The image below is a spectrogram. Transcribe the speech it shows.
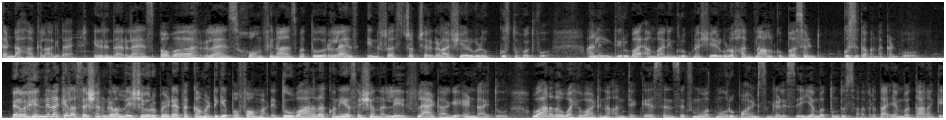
ದಂಡ ಹಾಕಲಾಗಿದೆ. ಇದರಿಂದ Reliance power, Reliance home finance ಮತ್ತು ರಿಲಯನ್ಸ್ ಇನ್ಫ್ರಾಸ್ಟ್ರಕ್ಚರ್ಗಳ ಷೇರುಗಳು ಕುಸಿದು ಹೋದವು. ಅನಿಲ್ ಧೀರುಭಾಯ್ ಅಂಬಾನಿ ಗ್ರೂಪ್ನ ಷೇರುಗಳು ಹದಿನಾಲ್ಕು ಪರ್ಸೆಂಟ್ ಕುಸಿತವನ್ನು ಕಂಡವು. ಏನು ಹಿಂದಿನ ಕೆಲ ಸೆಷನ್ಗಳಲ್ಲಿ ಷೇರುಪೇಟೆ ತಕ್ಕ ಮಟ್ಟಿಗೆ ಪರ್ಫಾರ್ಮ್ ಮಾಡಿದ್ದು, ವಾರದ ಕೊನೆಯ ಸೆಷನ್ನಲ್ಲಿ ಫ್ಲಾಟ್ ಆಗಿ ಎಂಡ್ ಆಯಿತು. ವಾರದ ವಹಿವಾಟಿನ ಅಂತ್ಯಕ್ಕೆ ಸೆನ್ಸೆಕ್ಸ್ ಮೂವತ್ತ್ಮೂರು ಪಾಯಿಂಟ್ಸ್ ಗಳಿಸಿ ಎಂಬತ್ತೊಂದು ಸಾವಿರದ ಎಂಬತ್ತಾರಕ್ಕೆ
